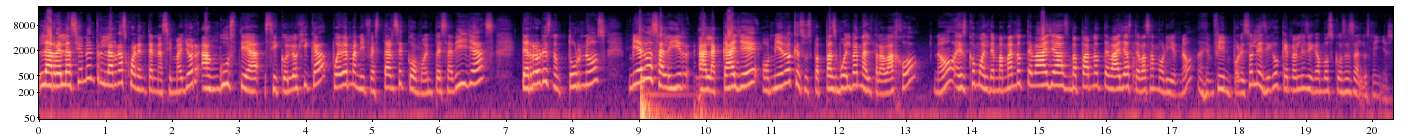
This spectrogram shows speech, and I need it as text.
la relación entre largas cuarentenas y mayor angustia psicológica puede manifestarse como en pesadillas, terrores nocturnos, miedo a salir a la calle o miedo a que sus papás vuelvan al trabajo, ¿no? Es como el de mamá no te vayas, papá no te vayas, te vas a morir, ¿no? En fin, por eso les digo que no les digamos cosas a los niños.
